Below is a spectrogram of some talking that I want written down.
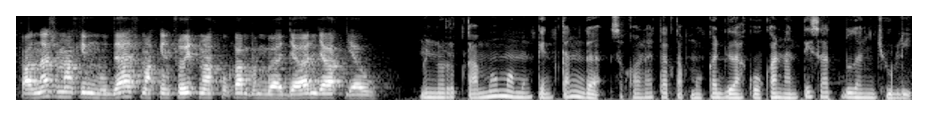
Karena semakin mudah semakin sulit melakukan pembelajaran jarak jauh. Menurut kamu memungkinkan nggak sekolah tatap muka dilakukan nanti saat bulan Juli?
